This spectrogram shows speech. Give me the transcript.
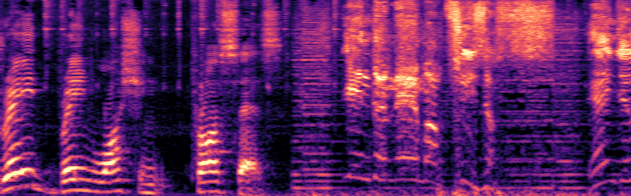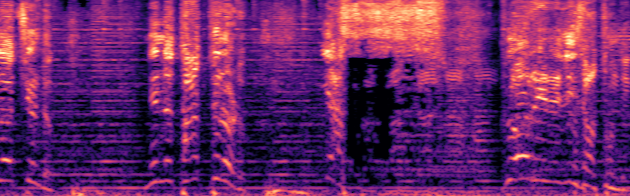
great brainwashing process. ఇన్ ద నేమ్ ఆఫ్ జీసస్ ఏంజల్ వచ్చిండు నిన్ను తాకుతున్నాడు ఎస్ గ్లోరీ రిలీజ్ అవుతుంది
